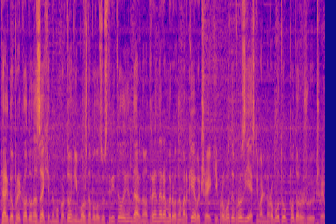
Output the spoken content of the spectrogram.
Так, до прикладу, на західному кордоні можна було зустріти легендарного тренера Мирона Маркевича, який проводив роз'яснювальну роботу подорожуючим.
